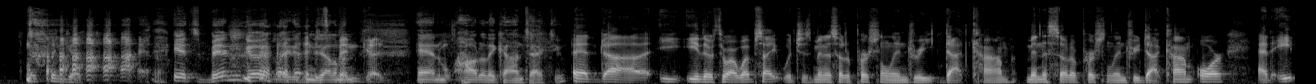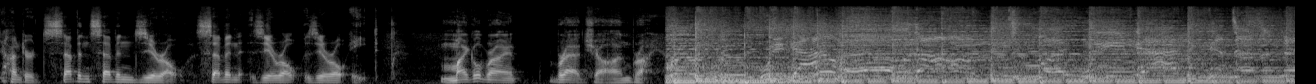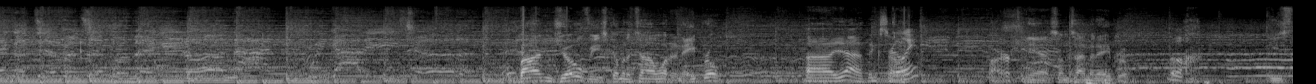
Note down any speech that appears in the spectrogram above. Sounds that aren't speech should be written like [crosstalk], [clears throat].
It's been good. [laughs] It's been good, ladies and [laughs] gentlemen. been good. And how do they contact you? And uh, e- either through our website, which is minnesotapersonalinjury.com, minnesotapersonalinjury.com, or at 800-770-7008. Michael Bryant, Bradshaw, and Bryant. Bon Jovi's coming to town, what, in April? Uh, yeah, I think so. Really? Yeah, sometime in April. Ugh. He's.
